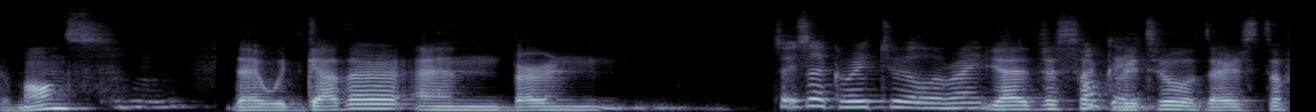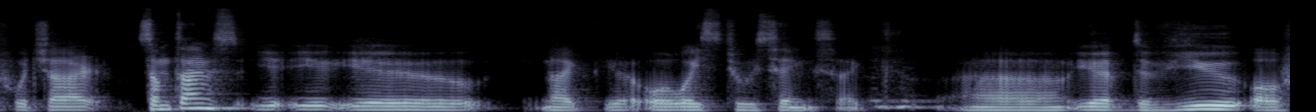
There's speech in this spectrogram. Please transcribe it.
the month, they would gather and burn. So it's like ritual, right? Yeah, just like Okay. rituals. There is stuff which are sometimes you you, you like you always two things. Like uh, you have the view of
